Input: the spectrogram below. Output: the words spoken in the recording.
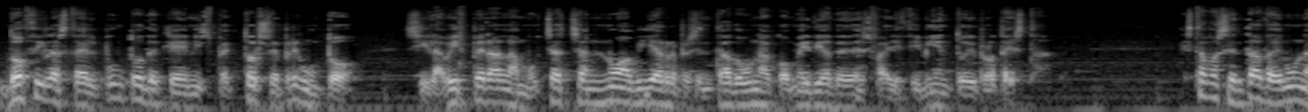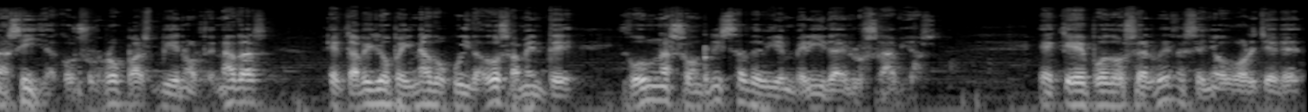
dócil hasta el punto de que el inspector se preguntó si la víspera la muchacha no había representado una comedia de desfallecimiento y protesta. Estaba sentada en una silla con sus ropas bien ordenadas, el cabello peinado cuidadosamente y con una sonrisa de bienvenida en los labios. ¿En qué puedo servirle, señor Gorgeret?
